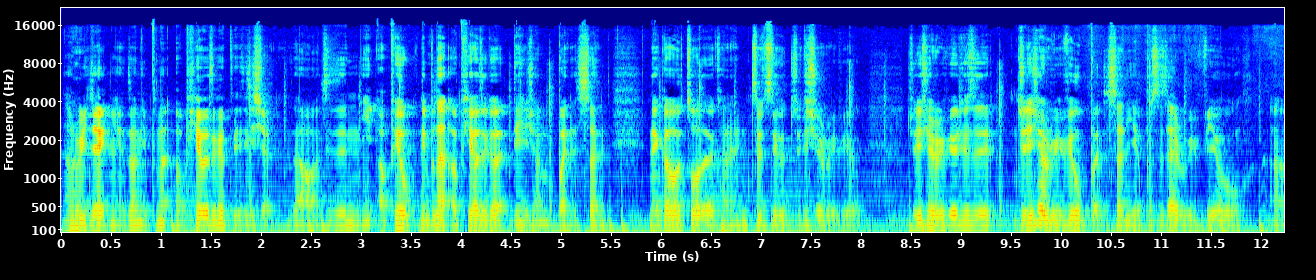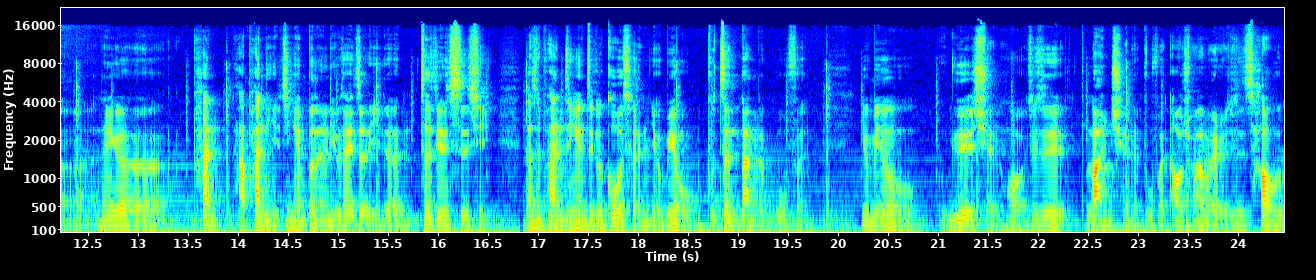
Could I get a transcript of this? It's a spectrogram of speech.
然后 reject 你之后，你不能 appeal 这个 decision，你知道吗？就是你 appeal，你不能 appeal 这个 decision 本身，能够做的可能就只有 judicial review。judicial review 就是 judicial review 本身也不是在 review 呃那个判他判你今天不能留在这里的这件事情，但是判今天这个过程有没有不正当的部分，有没有越权或就是滥权的部分，ultra v e r 就是超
